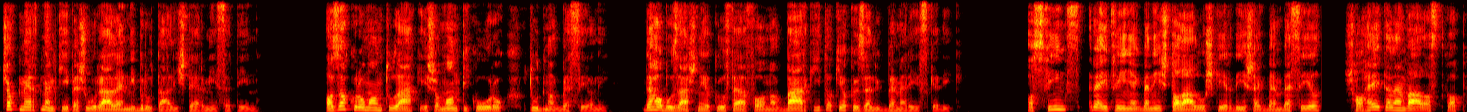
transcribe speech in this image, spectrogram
csak mert nem képes urrá lenni brutális természetén. Az akromantulák és a mantikórok tudnak beszélni, de habozás nélkül felfalnak bárkit, aki a közelükbe merészkedik. A szfinx rejtvényekben és találós kérdésekben beszél, s ha helytelen választ kap,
